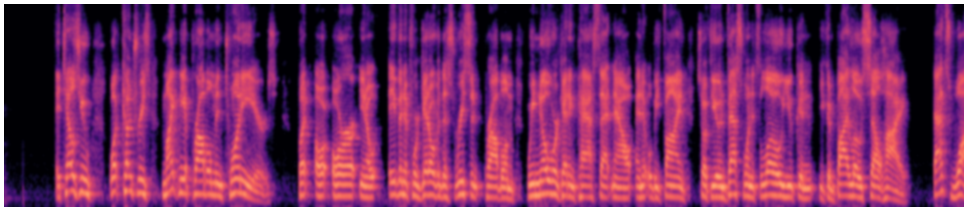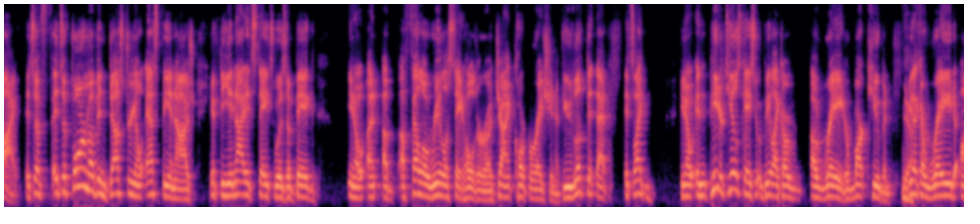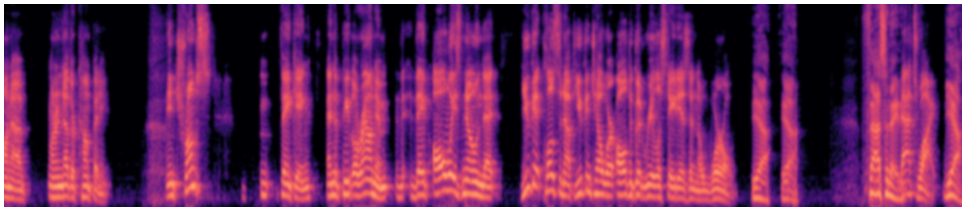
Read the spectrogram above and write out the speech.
It tells you what countries might be a problem in 20 years, but or, or you know even if we get over this recent problem we know we're getting past that now and it will be fine so if you invest when it's low you can you can buy low sell high that's why it's a it's a form of industrial espionage if the united states was a big you know a, a, a fellow real estate holder or a giant corporation if you looked at that it's like you know in peter thiel's case it would be like a, a raid or mark cuban it'd Yeah. be like a raid on a on another company in trump's mm, thinking and the people around him they've always known that you get close enough you can tell where all the good real estate is in the world Yeah, yeah. Fascinating. that's why yeah.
